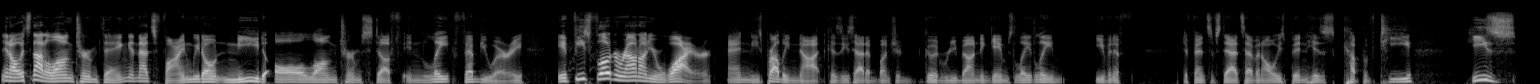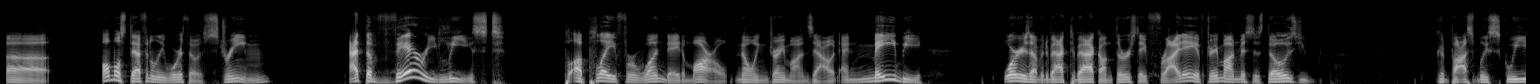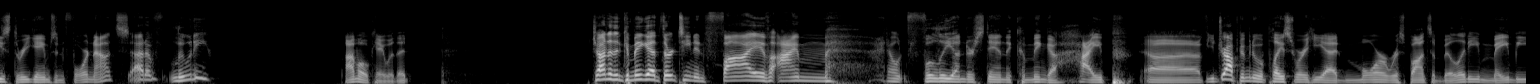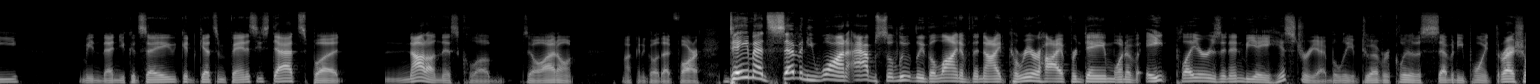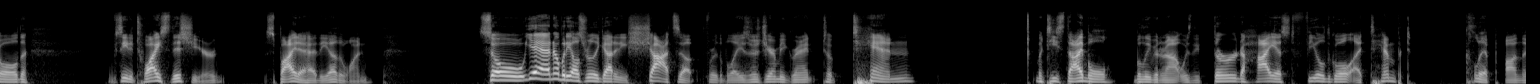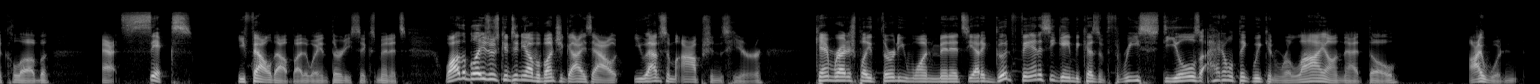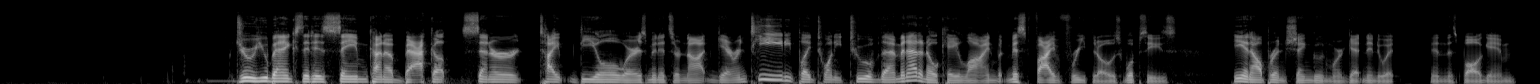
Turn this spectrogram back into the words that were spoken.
You know, it's not a long term thing, and that's fine. We don't need all long term stuff in late February. If he's floating around on your wire, and he's probably not because he's had a bunch of good rebounding games lately, even if defensive stats haven't always been his cup of tea, he's uh, almost definitely worth a stream. At the very least, a play for one day tomorrow, knowing Draymond's out, and maybe Warriors have a back to back on Thursday, Friday. If Draymond misses those, you could possibly squeeze three games and four nouts out of Looney. I'm okay with it. Jonathan Kuminga at 13 and 5. I'm I don't fully understand the Kuminga hype. Uh, if you dropped him into a place where he had more responsibility, maybe I mean then you could say you could get some fantasy stats, but not on this club. So I don't I'm not going to go that far. Dame at 71, absolutely the line of the night. Career high for Dame, one of eight players in NBA history, I believe, to ever clear the 70 point threshold. We've seen it twice this year. Spida had the other one. So, yeah, nobody else really got any shots up for the Blazers. Jerami Grant took 10. Matisse Thybulle, believe it or not, was the third highest field goal attempt clip on the club at six. He fouled out, by the way, in 36 minutes. While the Blazers continue to have a bunch of guys out, you have some options here. Cam Reddish played 31 minutes. He had a good fantasy game because of three steals. I don't think we can rely on that, though. I wouldn't. Drew Eubanks did his same kind of backup center type deal where his minutes are not guaranteed. He played 22 of them and had an okay line, but missed five free throws. Whoopsies. He and Alperen Sengun were getting into it in this ball game.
